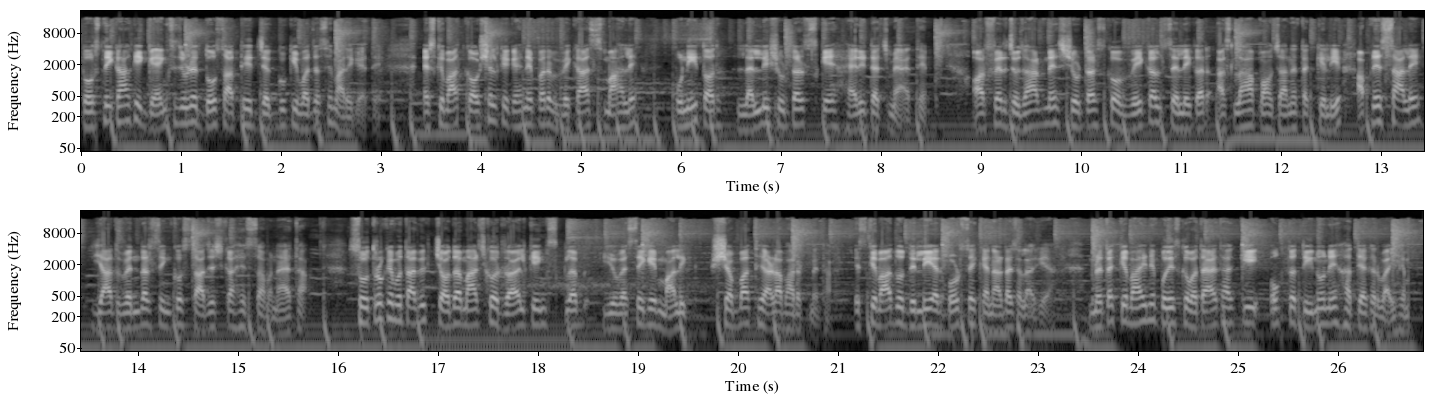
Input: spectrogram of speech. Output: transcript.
तो उसने कहा कि गैंग से जुड़े दो साथी जग्गू की वजह से मारे गए थे। इसके बाद कौशल के कहने पर विकास माहले, पुनीत और लल्ली शूटर्स के हैरी टच में आए थे। और फिर जुझार ने शूटर्स को व्हीकल से लेकर असलाह पहुँचाने तक के लिए अपने साले यादविंदर सिंह को साजिश का हिस्सा बनाया था। सूत्रों के मुताबिक 14 मार्च को रॉयल किंग्स क्लब यूएसए के मालिक शब्बा थियाड़ा भारत में था। इसके बाद वो दिल्ली एयरपोर्ट से कनाडा चला गया। मृतक के भाई ने पुलिस को बताया था कि उक्त तीनों ने हत्या करवाई है।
